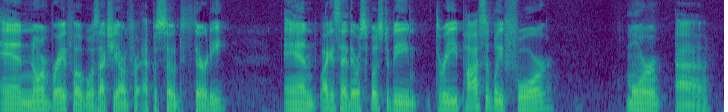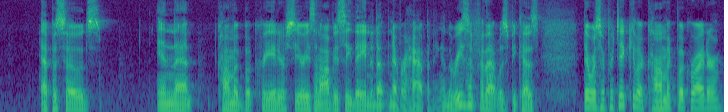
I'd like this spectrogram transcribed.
and Norm Breyfogle was actually on for episode 30 and like I said there were supposed to be three possibly four more uh, episodes in that comic book creator series, and obviously they ended up never happening. And the reason for that was because there was a particular comic book writer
